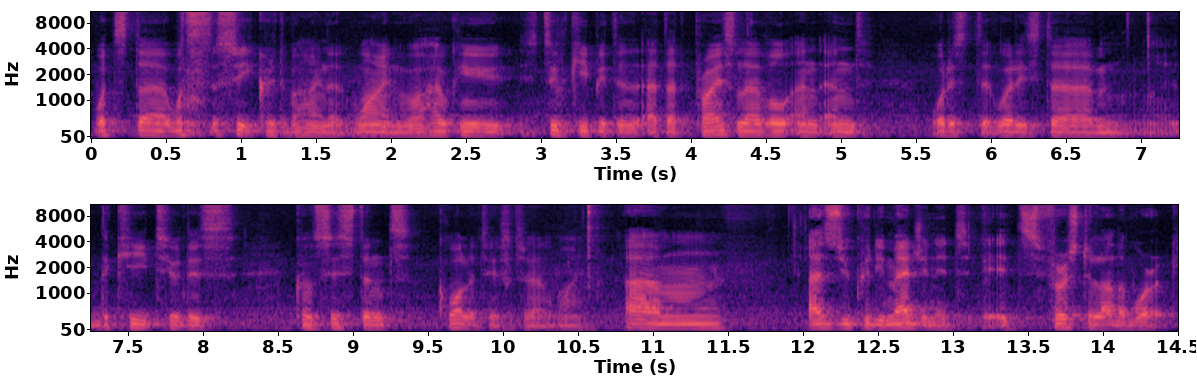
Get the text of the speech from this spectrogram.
What's the what's the secret behind that wine? Well, how can you still keep it at that price level and and what is the what is the um, the key to this consistent quality of trail wine? Um, as you could imagine, it it's first a lot of work,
